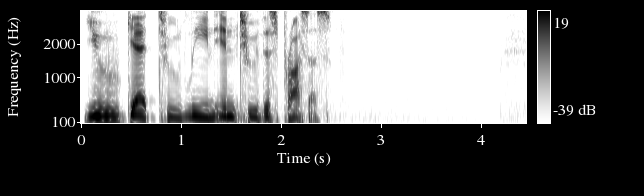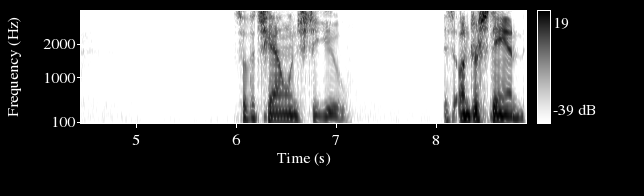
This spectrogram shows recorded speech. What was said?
You get to lean into this process. So, the challenge to you is understand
